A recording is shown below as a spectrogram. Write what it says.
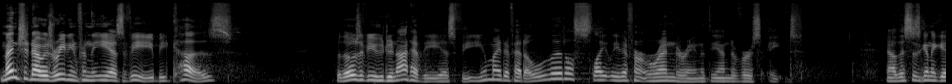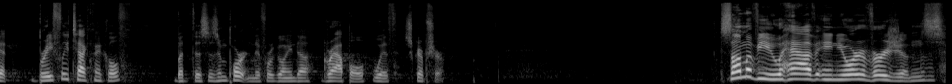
I mentioned I was reading from the ESV because, for those of you who do not have the ESV, you might have had a little slightly different rendering at the end of verse 8. Now, this is going to get briefly technical, but this is important if we're going to grapple with Scripture. Some of you have in your versions,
